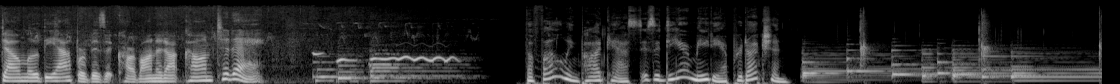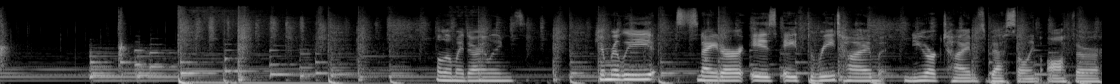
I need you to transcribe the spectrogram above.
Download the app or visit Carvana.com today. The following podcast is a Dear Media production. Hello, my darlings. Kimberly Snyder is a three time New York Times bestselling author.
